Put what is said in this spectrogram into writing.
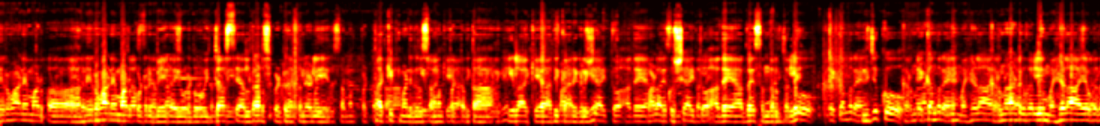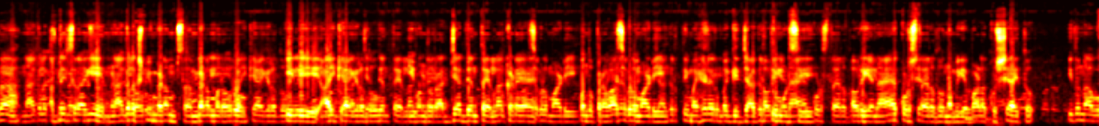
ನಿರ್ವಹಣೆ ಮಾಡ ನಿರ್ವಹಣೆ ಮಾಡಿಕೊಡ್ರಿ ಬೇಗ ಇವ್ರದ್ದು ಜಾಸ್ತಿ ಅಲ್ದಾಡಿಸ್ಬಿಟ್ರಿ ಅಂತ ಹೇಳಿ ಸಂಬಂಧಪಟ್ಟ ತಾಕೀತ್ ಮಾಡಿದ್ರು ಸಂಬಂಧಪಟ್ಟಂತ ಇಲಾಖೆಯ ಅಧಿಕಾರಿಗಳಿಗೆ ಆಯ್ತು ಅದೇ ಬಹಳ ಖುಷಿ ಆಯ್ತು ಅದೇ ಅದೇ ಸಂದರ್ಭದಲ್ಲಿ. ಯಾಕಂದ್ರೆ ನಿಜಕ್ಕೂ ಯಾಕಂದ್ರೆ ಮಹಿಳಾ ಕರ್ನಾಟಕದಲ್ಲಿ ಮಹಿಳಾ ಆಯೋಗದ ಅಧ್ಯಕ್ಷರಾಗಿ ನಾಗಲಕ್ಷ್ಮಿ ಮೇಡಮ್ ಮೇಡಮ್ ಅವರು ಆಯ್ಕೆ ಆಗಿರೋದು ಇಲ್ಲಿ ಆಯ್ಕೆ ಆಗಿರೋದು ಈ ಒಂದು ರಾಜ್ಯಾದ್ಯಂತ ಎಲ್ಲಾ ಕಡೆ ಮಾಡಿ ಒಂದು ಪ್ರವಾಸಗಳು ಮಾಡಿ ಮಹಿಳೆಯರ ಬಗ್ಗೆ ಜಾಗೃತಿ ಮೂಡಿಸಿ ಕೊಡಿಸ್ತಾ ಇರೋದು. ಅವರಿಗೆ ನ್ಯಾಯ ಕೊಡಿಸ್ತಾ ಇರೋದು ನಮಗೆ ಬಹಳ ಖುಷಿ ಆಯ್ತು. ಇದು ನಾವು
